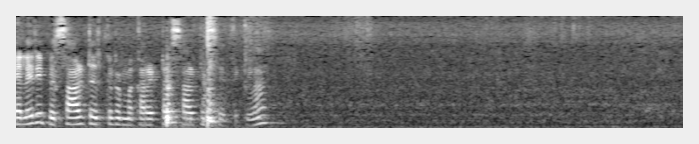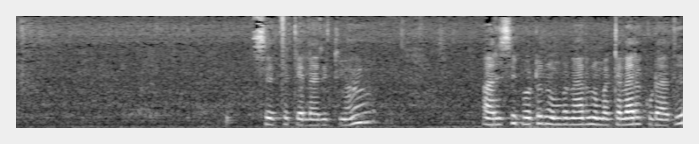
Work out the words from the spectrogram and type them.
கிளறி இப்போ சால்ட் இருக்கு நம்ம கரெக்டாக சால்ட்டு சேர்த்துக்கலாம். சேர்த்து கிளறிக்கலாம். அரிசி போட்டு ரொம்ப நேரம் நம்ம கிளறக்கூடாது.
